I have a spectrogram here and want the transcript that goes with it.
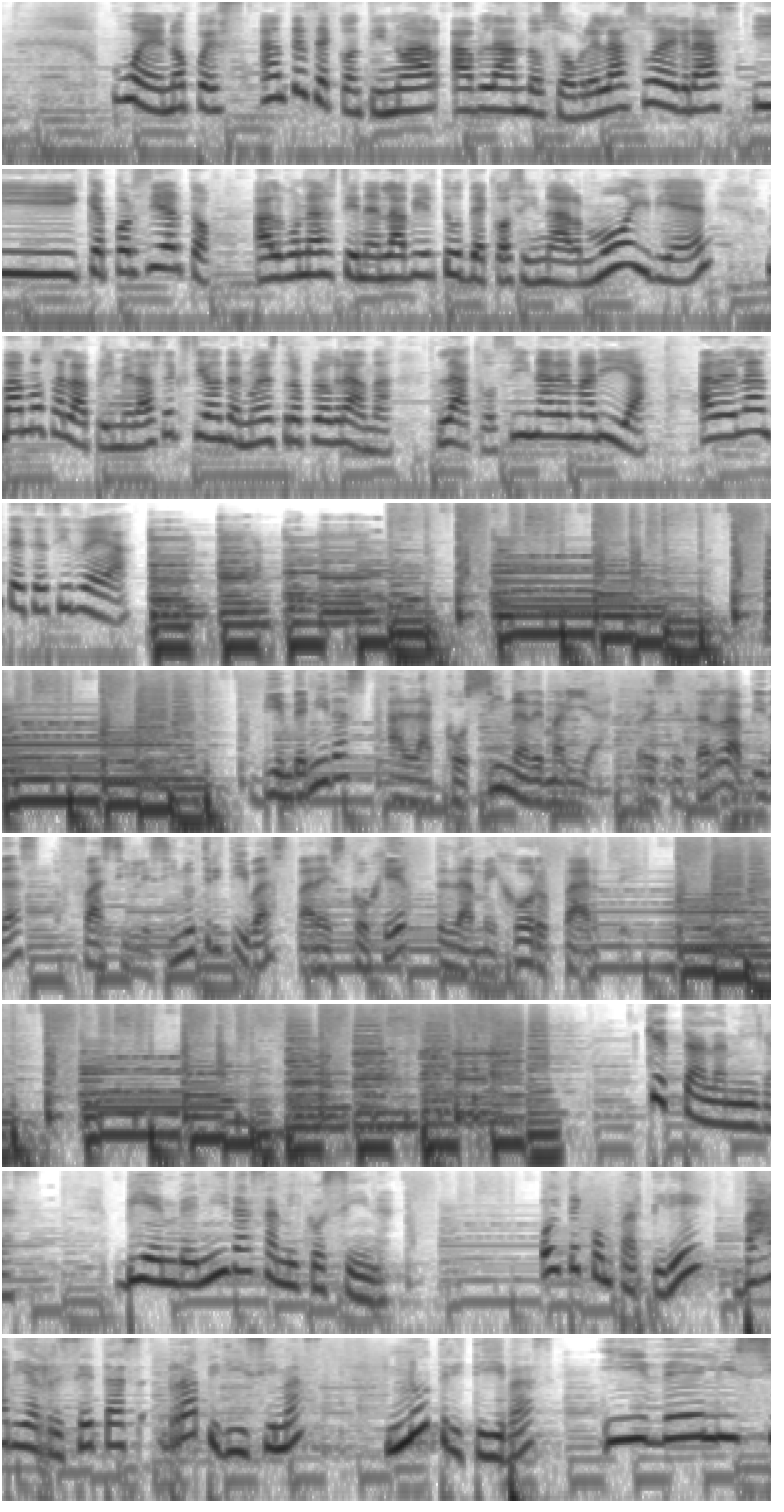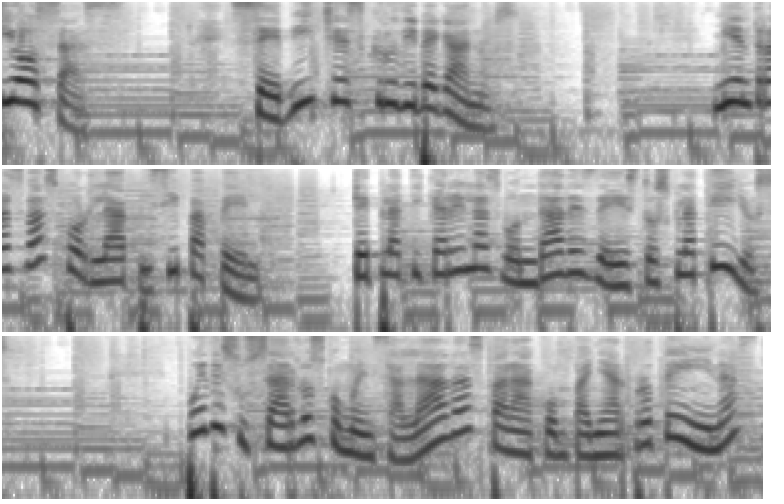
Bueno, pues antes de continuar hablando sobre las suegras y que por cierto, algunas tienen la virtud de cocinar muy bien, vamos a la primera sección de nuestro programa, La Cocina de María. Adelante, Ceci Rea. Bienvenidas a la cocina de María. Recetas rápidas, fáciles y nutritivas para escoger la mejor parte. ¿Qué tal amigas? Bienvenidas a mi cocina. Hoy te compartiré varias recetas rapidísimas, nutritivas y deliciosas. Ceviches crudiveganos. Mientras vas por lápiz y papel, te platicaré las bondades de estos platillos. Puedes usarlos como ensaladas para acompañar proteínas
